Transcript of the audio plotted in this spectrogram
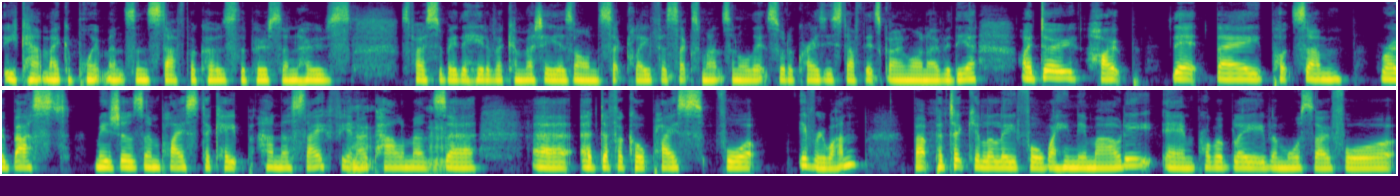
you can't make appointments and stuff because the person who's supposed to be the head of a committee is on sick leave for six months and all that sort of crazy stuff that's going on over there. I do hope that they put some robust measures in place to keep Hana safe. You know, mm. Parliament's mm. a, a, a difficult place for everyone, but particularly for wahine Māori and probably even more so for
